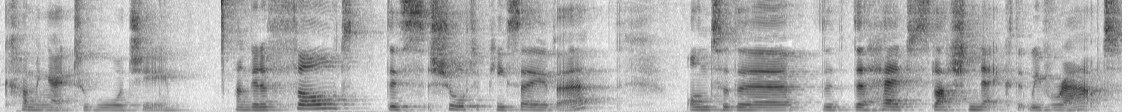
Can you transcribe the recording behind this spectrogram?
coming out towards you. I'm going to fold this shorter piece over onto the, the, the head slash neck that we've wrapped,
